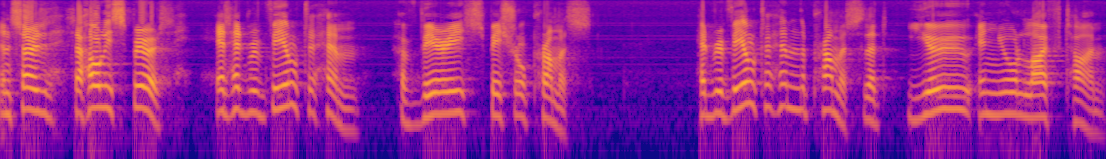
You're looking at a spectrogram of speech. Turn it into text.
And so the Holy Spirit, it had revealed to him a very special promise, had revealed to him the promise that you in your lifetime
